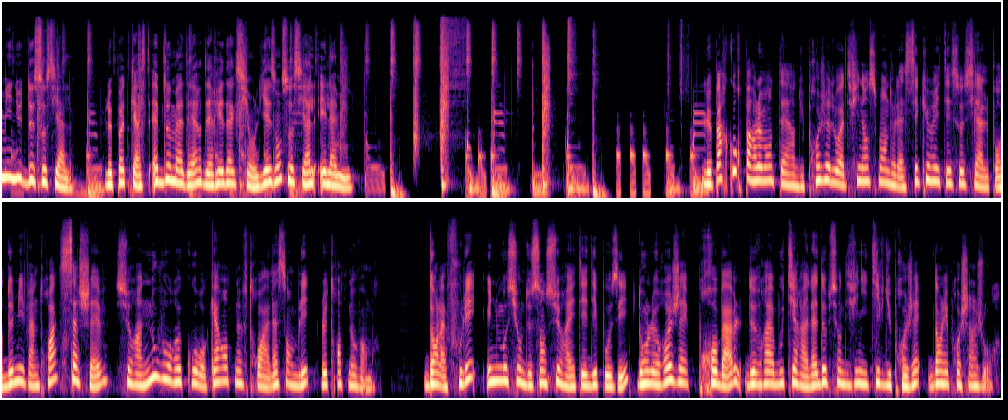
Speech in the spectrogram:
minutes de social, le podcast hebdomadaire des rédactions Liaison sociale et l'AMI. Le parcours parlementaire du projet de loi de financement de la sécurité sociale pour 2023 s'achève sur un nouveau recours au 49.3 à l'Assemblée le 30 novembre. Dans la foulée, une motion de censure a été déposée, dont le rejet probable devrait aboutir à l'adoption définitive du projet dans les prochains jours.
